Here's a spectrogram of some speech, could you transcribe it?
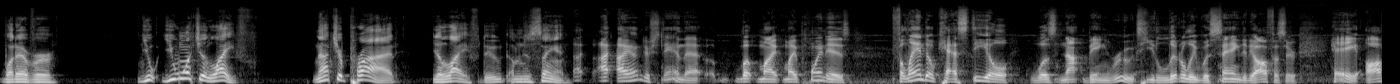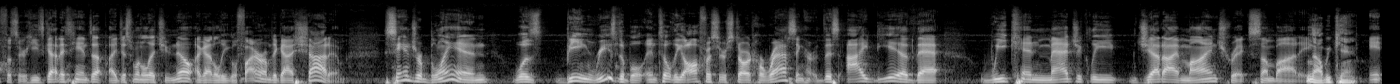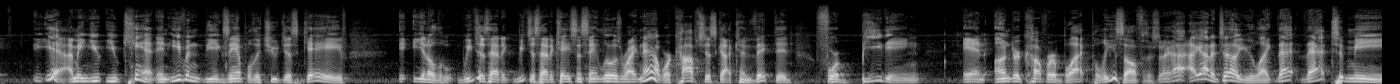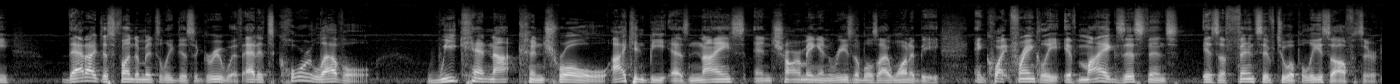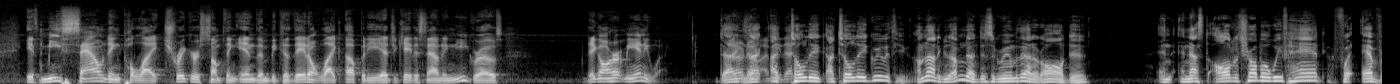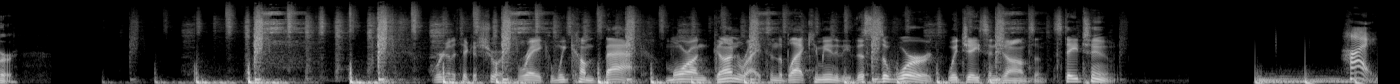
whatever. You, you want your life, not your pride, your life, dude. I'm just saying. I, I understand that, but my, my point is, Philando Castile was not being rude. He literally was saying to the officer, "Hey, officer, he's got his hands up. I just want to let you know I got a legal firearm. The guy shot him." Sandra Bland was being reasonable until the officer started harassing her. This idea that we can magically Jedi mind trick somebody. No, we can't. It, yeah, I mean you you can't. And even the example that you just gave, you know, we just had a, we just had a case in St. Louis right now where cops just got convicted for beating an undercover black police officers. I, I got to tell you, like that that to me, that I just fundamentally disagree with. At its core level, we cannot control. I can be as nice and charming and reasonable as I want to be. And quite frankly, if my existence is offensive to a police officer, if me sounding polite triggers something in them because they don't like uppity, educated sounding Negroes, they're going to hurt me anyway. That I exact, I I, mean, that- totally, I totally agree with you. I'm not, I'm not disagreeing with that at all, dude. And and that's all the trouble we've had forever. We're going to take a short break. When we come back, more on gun rights in the black community. This is a word with Jason Johnson. Stay tuned. Hi,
